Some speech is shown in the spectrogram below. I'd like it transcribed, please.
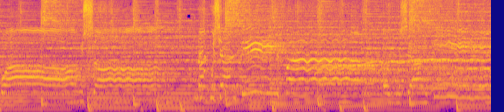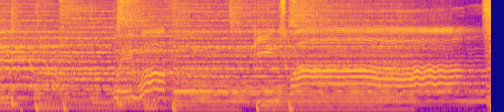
和故乡的雨，为我抚平创伤。那故乡的风和故乡的雨，为我抚平创伤。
